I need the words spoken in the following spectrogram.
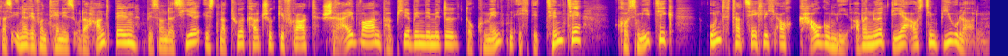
Das Innere von Tennis oder Handbällen, besonders hier ist Naturkautschuk gefragt. Schreibwaren, Papierbindemittel, Dokumenten, echte Tinte, Kosmetik, und tatsächlich auch Kaugummi, aber nur der aus dem Bioladen.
